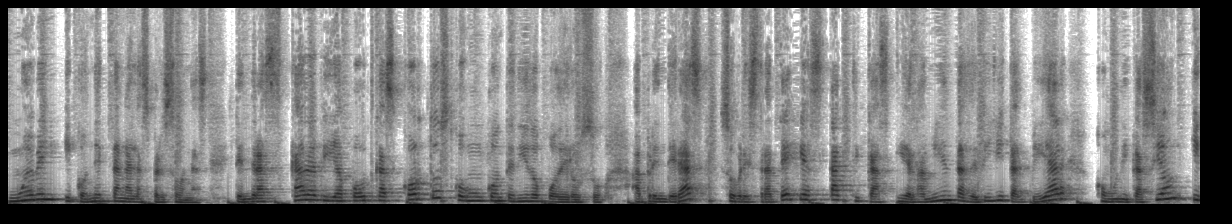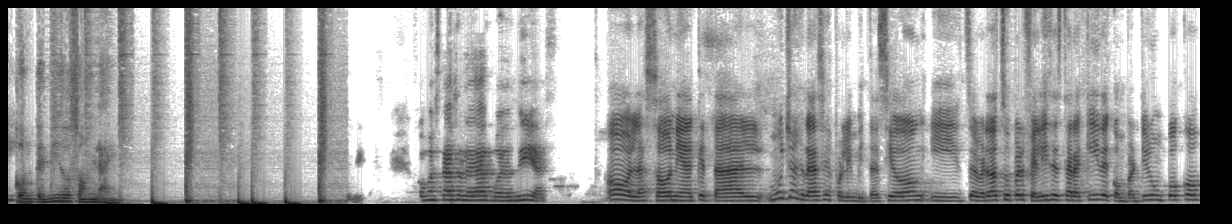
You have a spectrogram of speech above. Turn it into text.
mueven y conectan a las personas. Tendrás cada día podcasts cortos con un contenido poderoso. Aprenderás sobre estrategias, tácticas y herramientas de digital PR, comunicación y contenidos online. ¿Cómo estás, Soledad? Buenos días. Hola Sonia, ¿qué tal? Muchas gracias por la invitación y de verdad súper feliz de estar aquí, de compartir un poco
